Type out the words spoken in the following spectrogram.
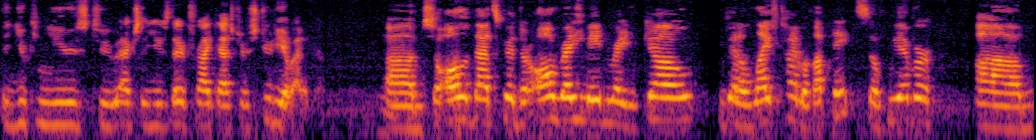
that you can use to actually use their TriCaster Studio Editor. Um, so all of that's good. They're all ready, made, and ready to go. We've got a lifetime of updates. So if we ever um,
